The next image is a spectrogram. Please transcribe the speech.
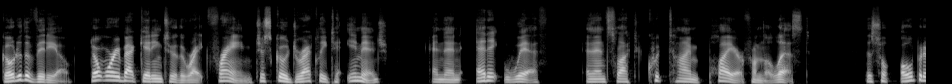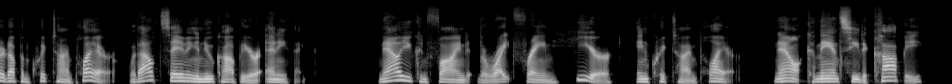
Go to the video. Don't worry about getting to the right frame. Just go directly to Image and then Edit With, and then select QuickTime Player from the list. This will open it up in QuickTime Player without saving a new copy or anything. Now you can find the right frame here in QuickTime Player. Now Command-C to copy,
